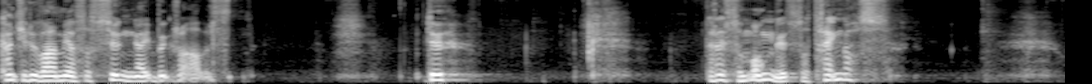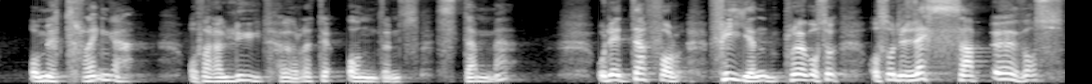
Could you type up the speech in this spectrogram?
Kan ikke du være med oss og synge i begravelsen? Du, det er så mange som trenger oss. Og vi trenger å være lydhøre til Åndens stemme. Og Det er derfor fienden prøver å lesse over oss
